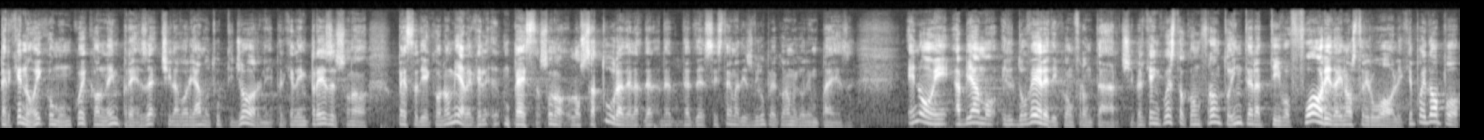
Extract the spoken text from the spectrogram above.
perché noi comunque con le imprese ci lavoriamo tutti i giorni, perché le imprese sono un pezzo di economia, perché un pezzo, sono l'ossatura del, del, del sistema di sviluppo economico di un paese. E noi abbiamo il dovere di confrontarci, perché in questo confronto interattivo, fuori dai nostri ruoli, che poi dopo,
